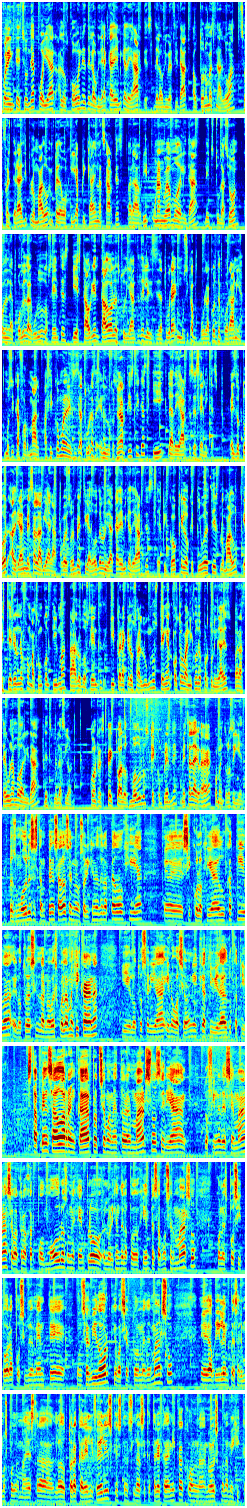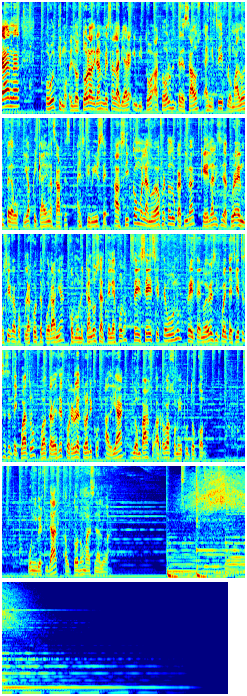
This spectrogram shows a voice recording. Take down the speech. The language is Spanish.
Con la intención de apoyar a los jóvenes de la Unidad Académica de Artes de la Universidad Autónoma de Sinaloa, se ofertará el diplomado en Pedagogía aplicada en las artes para abrir una nueva modalidad de titulación con el apoyo de algunos docentes y está orientado a los estudiantes de la licenciatura en Música Popular Contemporánea, Música Formal, así como las licenciaturas en Educación Artística y la de Artes Escénicas. El doctor Adrián Mesa Laviaga, profesor investigador de la Unidad Académica de Artes, explicó que el objetivo de este diplomado es tener una formación continua para los docentes y para que los alumnos tengan otro abanico de oportunidades para hacer una modalidad de titulación. Con respecto a los módulos que comprende, Mesa Lagaga comentó lo siguiente. Los módulos están pensados en los orígenes de la pedagogía, eh, psicología educativa, el otro es la nueva escuela mexicana y el otro sería innovación y creatividad educativa. Está pensado arrancar próximamente ahora en marzo, serían los fines de semana, se va a trabajar por módulos, un ejemplo, el origen de la pedagogía empezamos en marzo, con la expositora posiblemente un servidor, que va a ser todo el mes de marzo, eh, abril empezaremos con la maestra, la doctora Carely Félix, que esta es la secretaria académica con la nueva escuela mexicana. Por último, el doctor Adrián Mesa Laviaga invitó a todos los interesados en este diplomado en Pedagogía Aplicada en las Artes a inscribirse, así como en la nueva oferta educativa que es la licenciatura en Música Popular Contemporánea, comunicándose al teléfono 6671-395764 o a través del correo electrónico adrián-com. Universidad Autónoma de Sinaloa.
